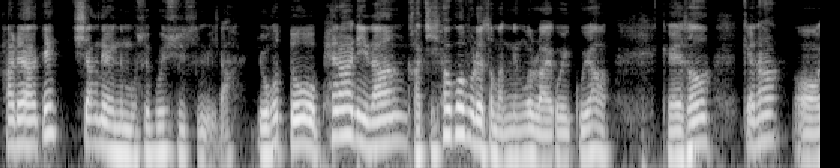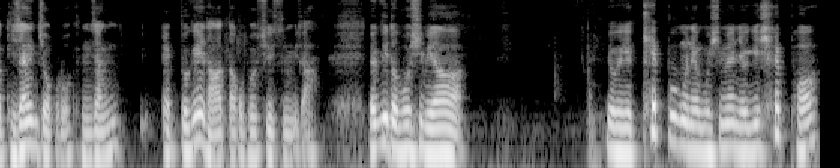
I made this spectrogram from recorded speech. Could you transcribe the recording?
화려하게 치장되어 있는 모습을 보실 수 있습니다. 이것도 페라리랑 같이 협업을 해서 만든 걸로 알고 있고요. 그래서 꽤나 어, 디자인적으로 굉장히 예쁘게 나왔다고 볼 수 있습니다. 여기도 보시면 여기 캡 부분에 보시면 여기 셰퍼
